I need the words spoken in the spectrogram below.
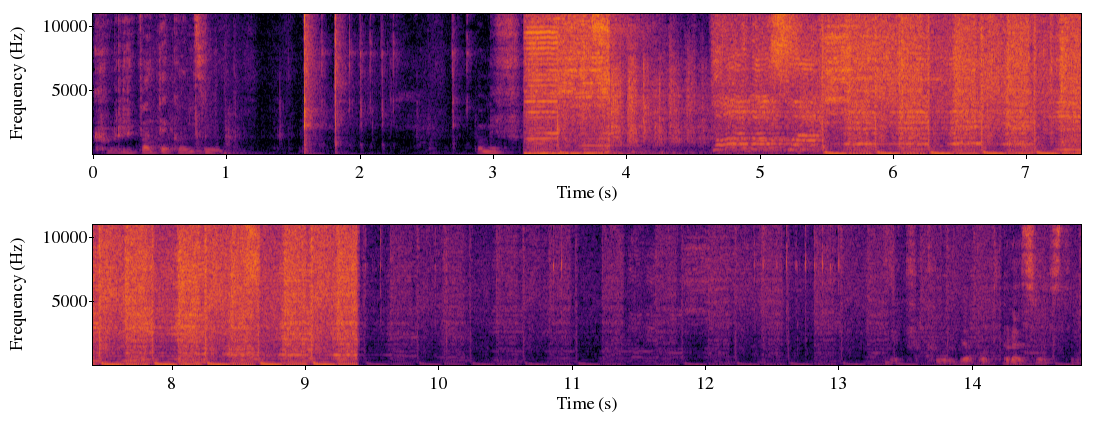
Kurwa, dekoncentruję. Bo mnie... presją z tym.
